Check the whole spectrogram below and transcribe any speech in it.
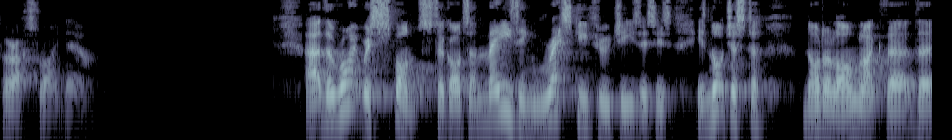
for us right now. Uh, the right response to God's amazing rescue through Jesus is, is not just to nod along like the, the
